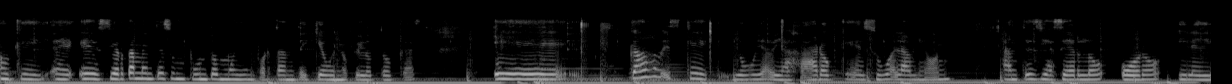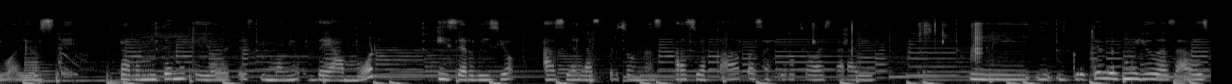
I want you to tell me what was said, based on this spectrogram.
Ok, eh, eh, ciertamente es un punto muy importante y qué bueno que lo tocas. Eh, cada vez que yo voy a viajar o que subo al avión, antes de hacerlo, oro y le digo a Dios, permíteme que yo dé testimonio de amor y servicio hacia las personas, hacia cada pasajero que va a estar ahí. Y, creo que Dios me ayuda, ¿sabes?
